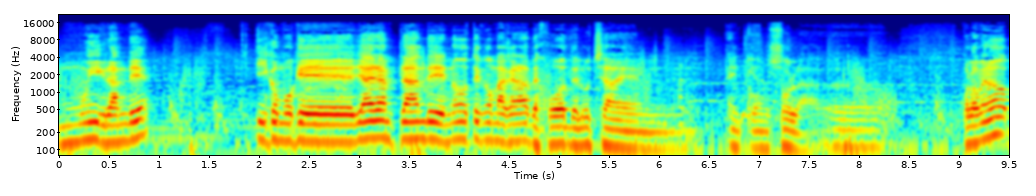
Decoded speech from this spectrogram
muy grande. Y como que ya era en plan de no tengo más ganas de juegos de lucha en, en consola. Eh, por lo menos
